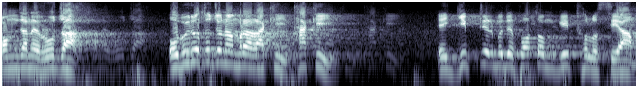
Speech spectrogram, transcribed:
রমজানের রোজা অবিরত যেন আমরা রাখি, থাকি। এই গিফটের মধ্যে প্রথম গিফট হলো সিয়াম।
